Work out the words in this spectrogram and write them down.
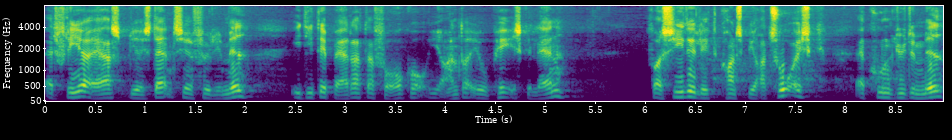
at flere af os bliver i stand til at følge med i de debatter, der foregår i andre europæiske lande. For at sige det lidt konspiratorisk, at kunne lytte med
